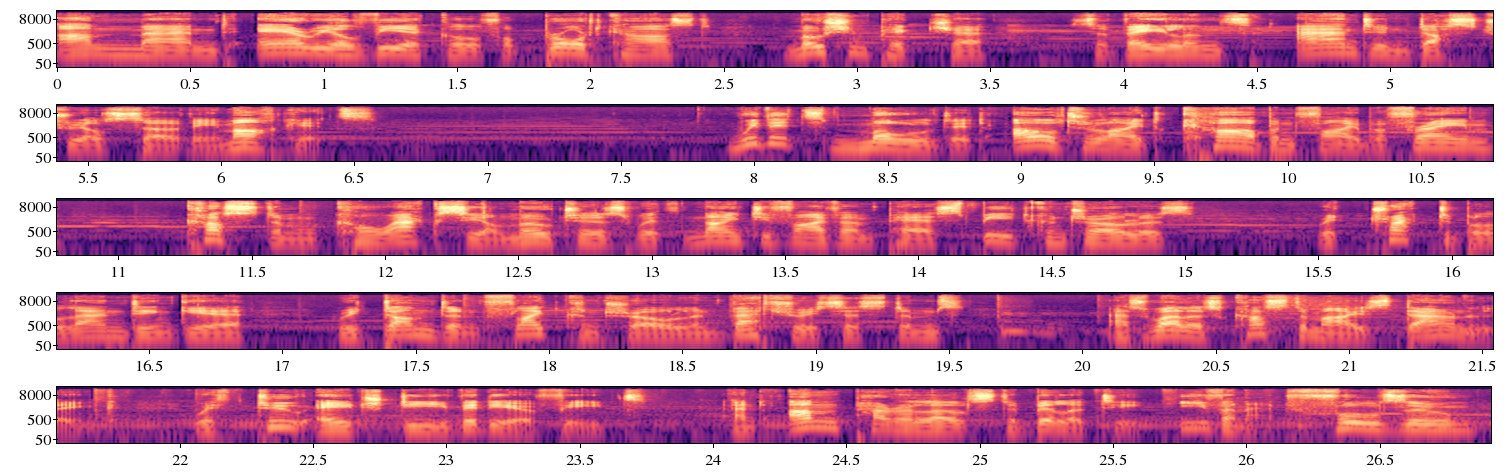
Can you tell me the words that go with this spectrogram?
unmanned aerial vehicle for broadcast, motion picture, surveillance and industrial survey markets. With its molded ultralight carbon fiber frame, custom coaxial motors with 95 ampere speed controllers, retractable landing gear, redundant flight control and battery systems, as well as customized downlink with two HD video feeds and unparalleled stability even at full zoom,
